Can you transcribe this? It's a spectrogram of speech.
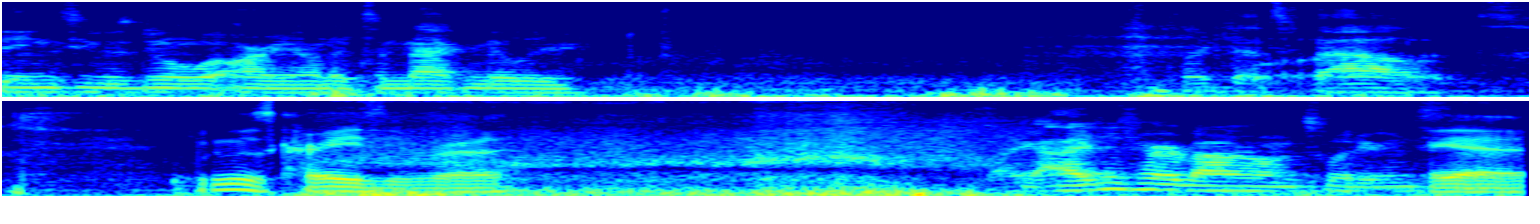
things he was doing with Ariana to Mac Miller. Like that's foul. He was crazy, bro. Like I just heard about it on Twitter and stuff. Yeah.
